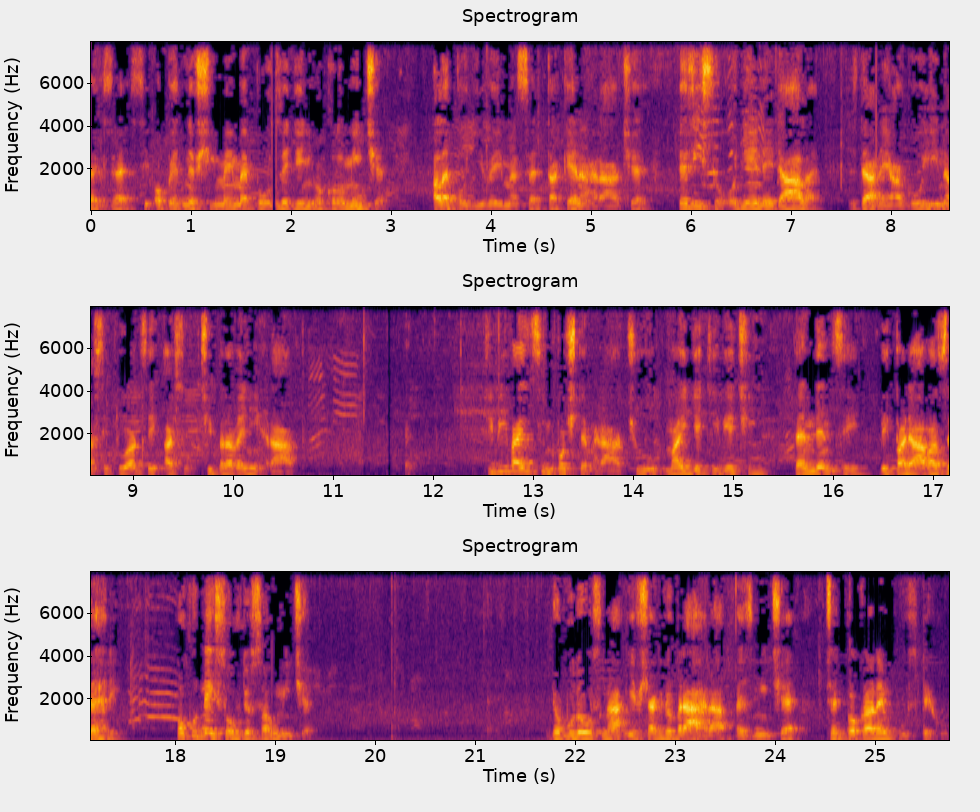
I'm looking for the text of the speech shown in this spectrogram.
Ve hře si opět nevšímejme pouze dění okolo míče, ale podívejme se také na hráče, kteří jsou od něj nejdále, zda reagují na situaci a jsou připraveni hrát. Přibývajícím počtem hráčů mají děti větší tendenci vypadávat ze hry, pokud nejsou v dosahu míče. Do budoucna je však dobrá hra bez míče předpokladem k úspěchu.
